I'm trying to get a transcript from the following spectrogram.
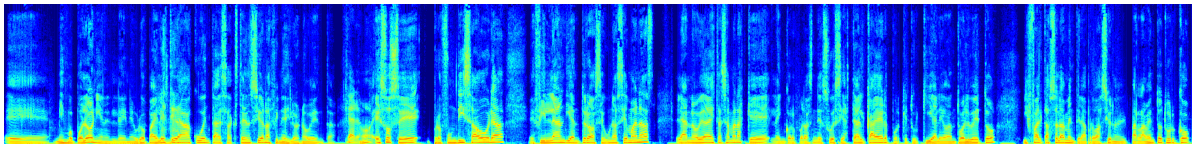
Eh, mismo Polonia en, el- en Europa del Este Ujú. daba cuenta de esa extensión a fines de los 90. Claro. ¿no? Eso se profundiza ahora. Eh, Finlandia entró hace unas semanas. La novedad de esta semana es que la incorporación de Suecia está al caer porque Turquía levantó el veto y falta solamente la aprobación en el Parlamento turco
